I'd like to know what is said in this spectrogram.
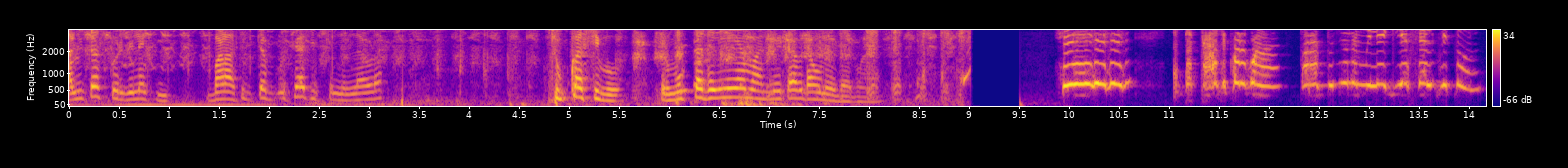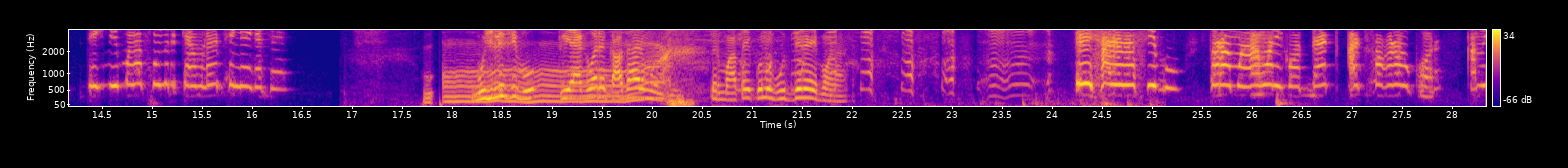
আলু চাষ করবি নাকি? বাড়া চুপচাপ বসে আছিস কেন লাউড়া চুপ তোর মুখটা দেখলেই আমার নেটওয়ার্ক ডাউন হয়ে যায় বাড়া একটা কাজ করব না তোরা দুজনে মিলে গিয়ে সেলফি তুল দেখবি বড় ফোনের ক্যামেরায় ভেঙে গেছে বুঝলি শিবু তুই একবারে গাধার মধ্যে তোর মাথায় কোনো বুদ্ধি নেই বাড়া এই সারা শিবু তোরা মারামারি কর দেখ আর ঝগড়াও কর। আমি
